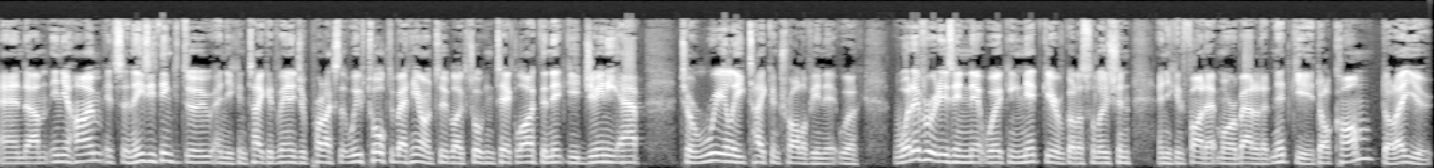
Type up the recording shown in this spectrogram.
And um, in your home, it's an easy thing to do, and you can take advantage of products that we've talked about here on Two Blokes Talking Tech, like the Netgear Genie app, to really take control of your network. Whatever it is in networking, Netgear have got a solution, and you can find out more about it at netgear.com.au.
